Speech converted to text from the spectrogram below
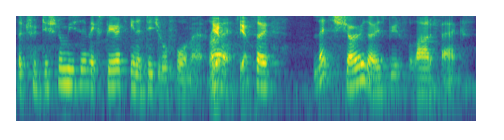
the traditional museum experience in a digital format, right? Yeah, yeah. So let's show those beautiful artifacts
